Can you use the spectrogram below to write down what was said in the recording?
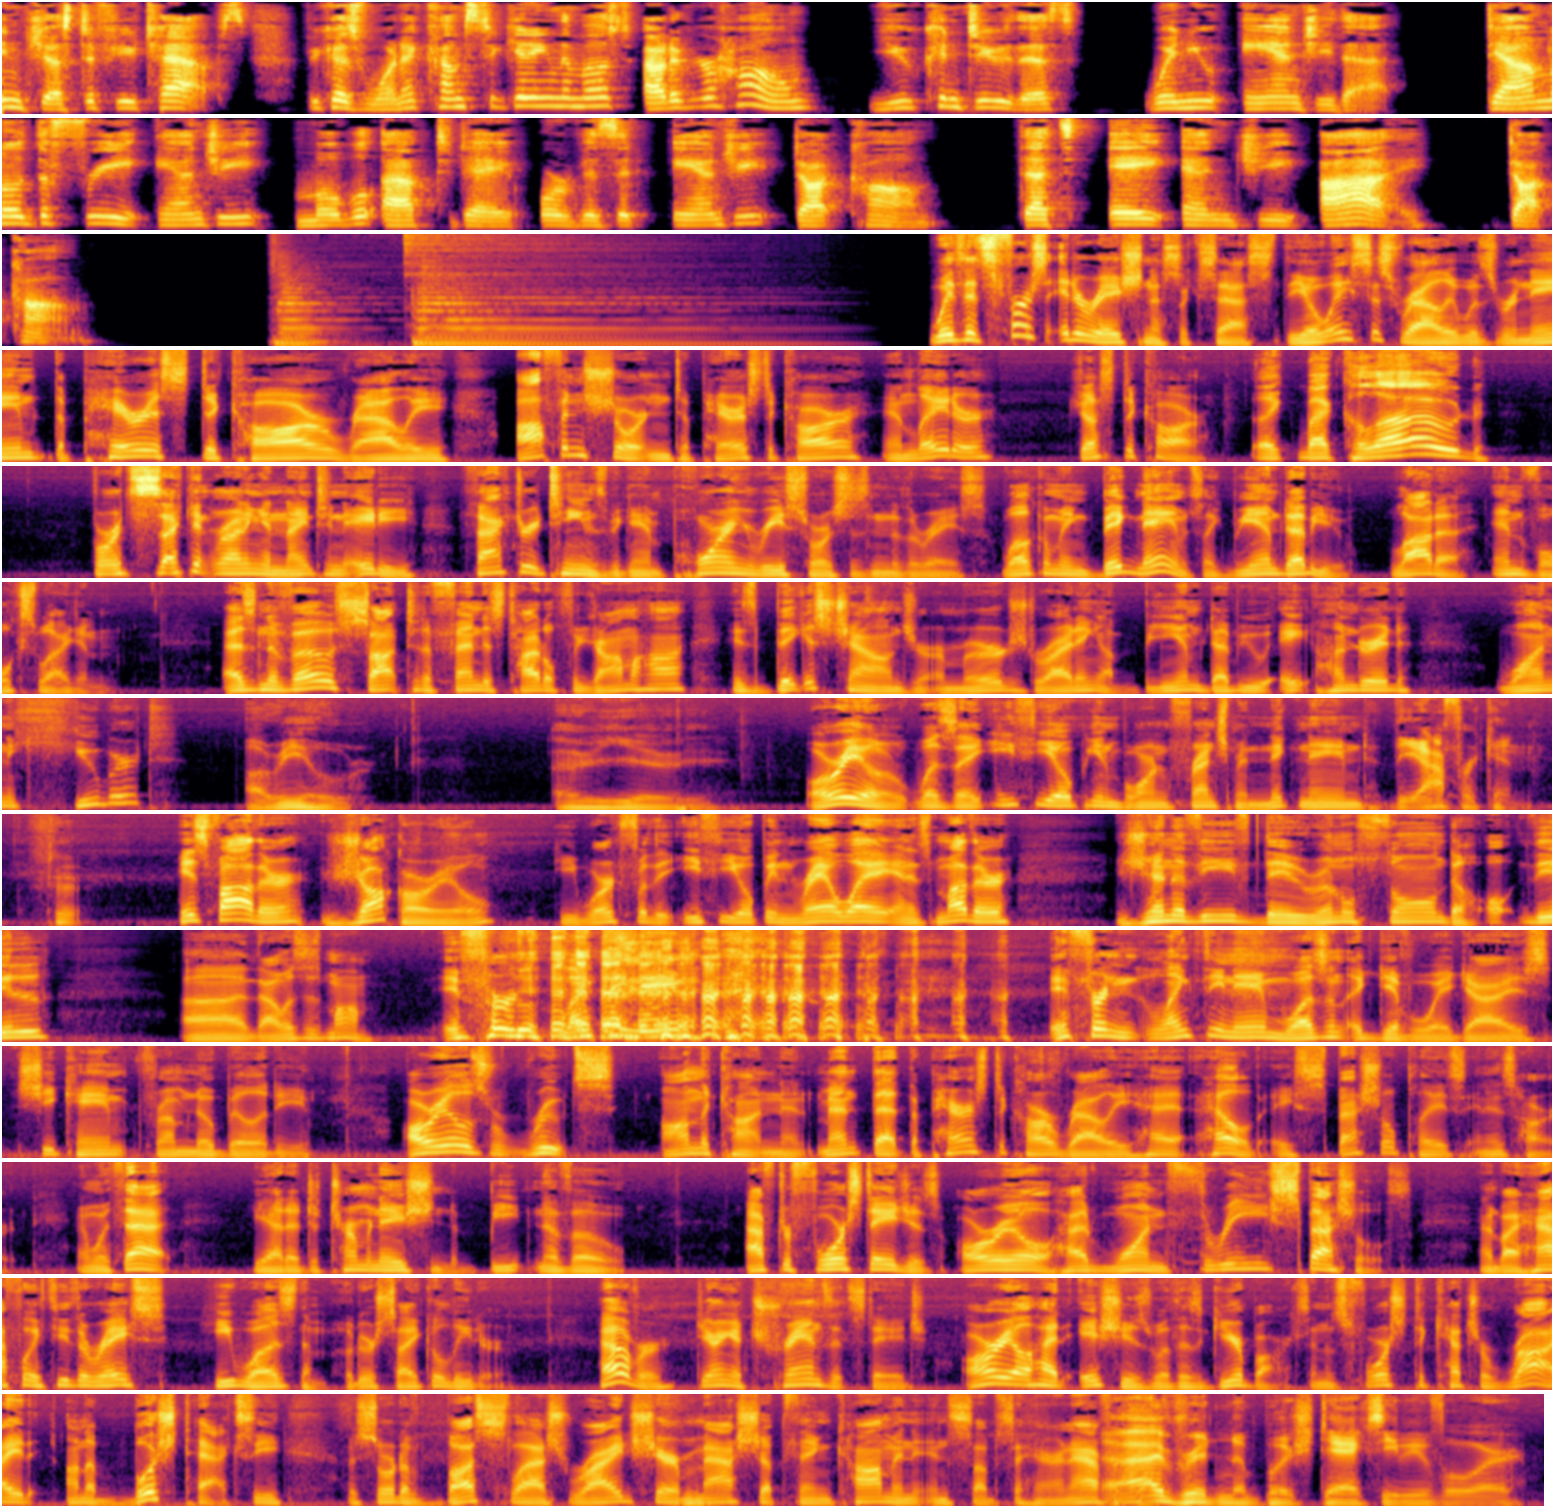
in just a few taps. Because when it comes to getting the most out of your home, you can do this when you Angie that. Download the free Angie mobile app today or visit Angie.com. That's A-N-G-I dot com. With its first iteration of success, the Oasis Rally was renamed the Paris Dakar Rally, often shortened to Paris Dakar and later just Dakar. Like my cologne. For its second running in 1980, factory teams began pouring resources into the race, welcoming big names like BMW, Lada, and Volkswagen. As Neveu sought to defend his title for Yamaha, his biggest challenger emerged riding a BMW 800 one Hubert Auriol. Auriol was a Ethiopian-born Frenchman nicknamed the African. his father, Jacques Auriol, he worked for the Ethiopian Railway, and his mother, Genevieve de Renonçon de Hauteville, uh, that was his mom. If her lengthy name, if her lengthy name wasn't a giveaway, guys, she came from nobility. Auriol's roots on the continent meant that the Paris Dakar Rally ha- held a special place in his heart, and with that, he had a determination to beat Neveu. After four stages, Auriol had won three specials, and by halfway through the race, he was the motorcycle leader. However, during a transit stage, Auriol had issues with his gearbox and was forced to catch a ride on a bush taxi, a sort of bus slash rideshare mashup thing common in sub Saharan Africa. I've ridden a bush taxi before.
